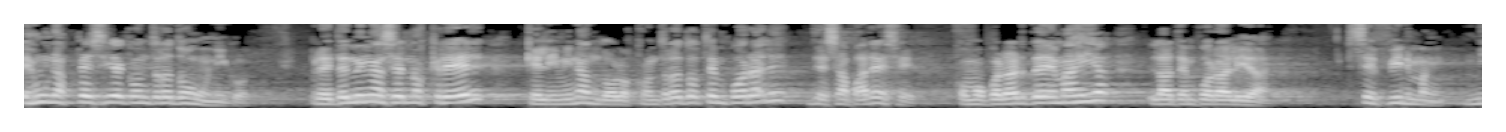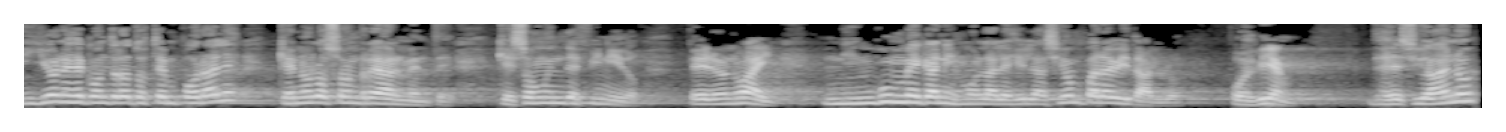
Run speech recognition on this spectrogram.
es una especie de contrato único. Pretenden hacernos creer que eliminando los contratos temporales desaparece, como por arte de magia, la temporalidad. Se firman millones de contratos temporales que no lo son realmente, que son indefinidos, pero no hay ningún mecanismo en la legislación para evitarlo. Pues bien, desde Ciudadanos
